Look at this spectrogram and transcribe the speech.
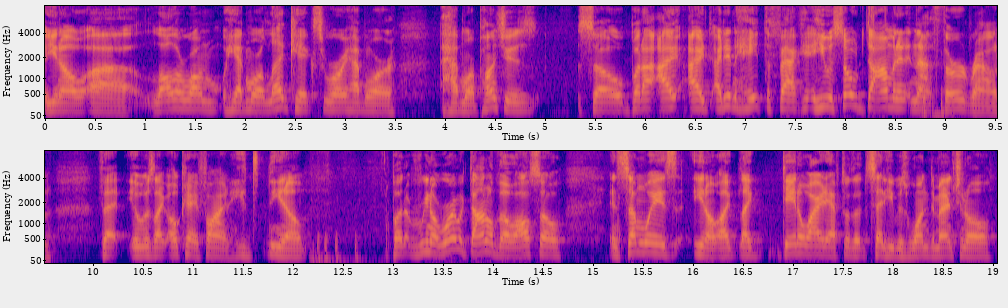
You know, uh, Lawler won, he had more leg kicks, Rory had more had more punches. So, but I, I, I didn't hate the fact he was so dominant in that third round that it was like, okay, fine. He's, you know, but you know, Roy MacDonald though also, in some ways, you know, like like Dana White after the said he was one dimensional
